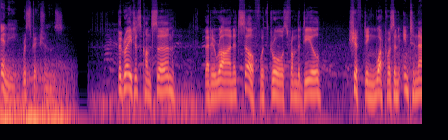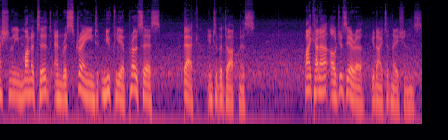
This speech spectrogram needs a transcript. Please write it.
any restrictions. The greatest concern that Iran itself withdraws from the deal, shifting what was an internationally monitored and restrained nuclear process back into the darkness. Mike Hanna, Al Jazeera, United Nations.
